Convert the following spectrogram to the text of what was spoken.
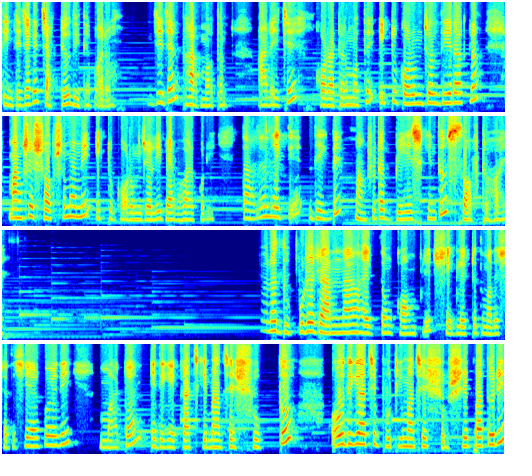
তিনটে জায়গায় চারটেও দিতে পারো। যে যার ভাব মতন। আর এই যে কড়াটার মধ্যে একটু গরম জল দিয়ে রাখলাম। মাংসের সবসময় আমি একটু গরম জলই ব্যবহার করি। তাহলে দেখবে দেখবে মাংসটা বেশ কিন্তু সফট হয়। চলো দুপুরের রান্না একদম কমপ্লিট সেগুলো একটু তোমাদের সাথে শেয়ার করে দিই। মাটন এদিকে কাচকি মাছের শুক্তো ওদিকে আছে পুঁটি মাছের সর্ষে পাতুরি,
